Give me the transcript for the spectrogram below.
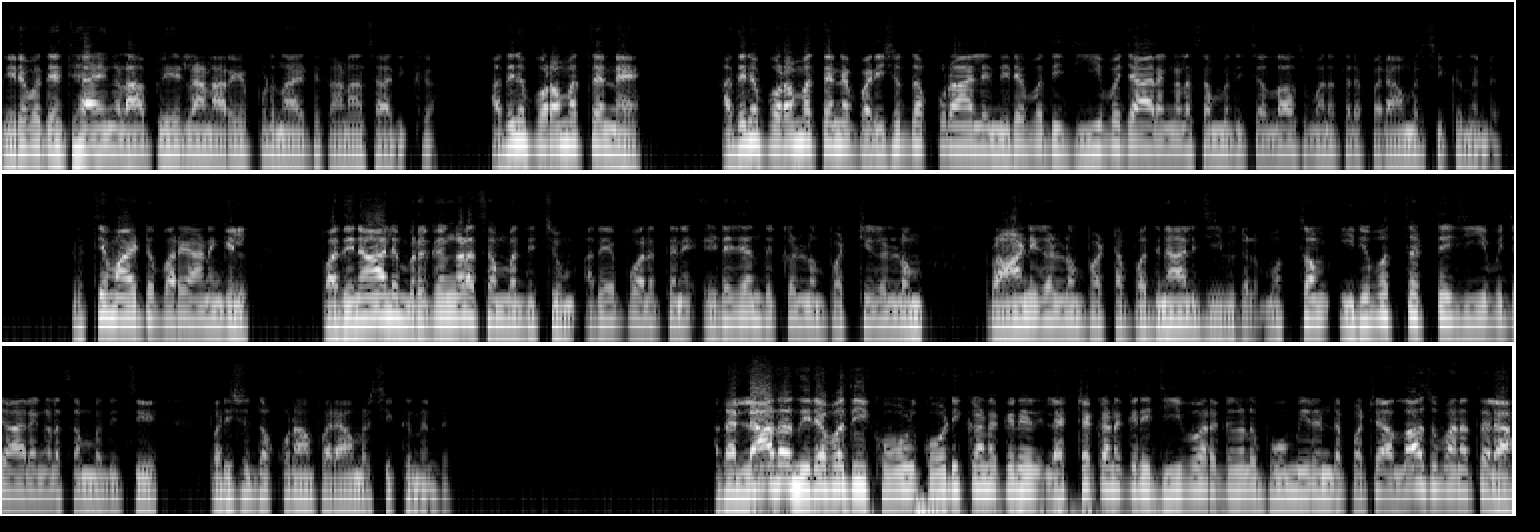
നിരവധി അധ്യായങ്ങൾ ആ പേരിലാണ് അറിയപ്പെടുന്നതായിട്ട് കാണാൻ സാധിക്കുക. അതിന് പുറമെ തന്നെ അതിന് പുറമെ തന്നെ പരിശുദ്ധ ഖുറാനിലെ നിരവധി ജീവജാലങ്ങളെ സംബന്ധിച്ച് അള്ളാഹു സുബാനത്തല പരാമർശിക്കുന്നുണ്ട്. കൃത്യമായിട്ട് പറയുകയാണെങ്കിൽ പതിനാല് മൃഗങ്ങളെ സംബന്ധിച്ചും അതേപോലെ തന്നെ ഇടജന്തുക്കളിലും പക്ഷികളിലും പ്രാണികളിലും പെട്ട പതിനാല് ജീവികൾ. മൊത്തം ഇരുപത്തെട്ട് ജീവജാലങ്ങളെ സംബന്ധിച്ച് പരിശുദ്ധ ഖുറാൻ പരാമർശിക്കുന്നുണ്ട്. അതല്ലാതെ നിരവധി കോടിക്കണക്കിന് ലക്ഷക്കണക്കിന് ജീവവർഗങ്ങൾ ഭൂമിയിലുണ്ട്. പക്ഷെ അള്ളാഹു സുബാനത്തല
